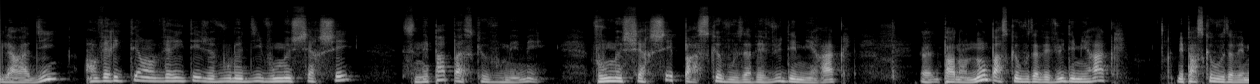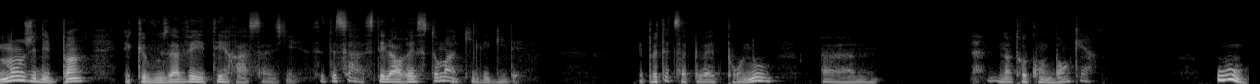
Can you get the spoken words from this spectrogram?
Il leur a dit, en vérité, en vérité, je vous le dis, vous me cherchez, ce n'est pas parce que vous m'aimez. Vous me cherchez parce que vous avez vu des miracles. Euh, pardon, non parce que vous avez vu des miracles, mais parce que vous avez mangé des pains et que vous avez été rassasiés. C'était ça, c'était leur estomac qui les guidait. Et peut-être ça peut être pour nous euh, notre compte bancaire ou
